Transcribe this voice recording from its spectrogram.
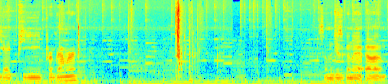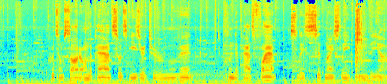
VIP programmer. So I'm just gonna uh, put some solder on the pads so it's easier to remove it, to clean the pads flat so they sit nicely in the uh,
